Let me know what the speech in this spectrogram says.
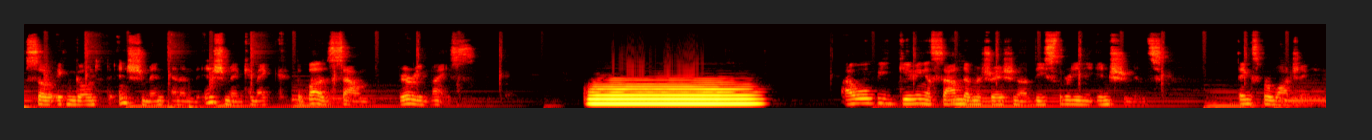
so it can go into the instrument and then the instrument can make the buzz sound very nice. I will be giving a sound demonstration of these three instruments. Thanks for watching.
